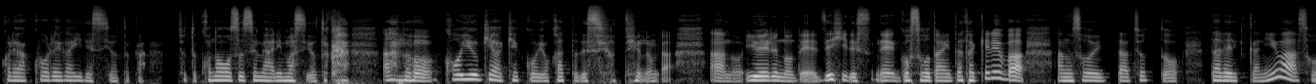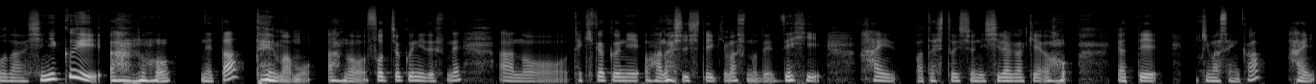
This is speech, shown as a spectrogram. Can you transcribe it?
これはこれがいいですよ」とか「ちょっとこのおすすめありますよ」とか あの「こういうケア結構良かったですよ」っていうのがあの言えるので是非ですねご相談いただければあのそういったちょっと誰かには相談しにくいあのネタテーマもあの率直にですねあの的確にお話ししていきますので是非はい私と一緒に白髪ケアをやっていきませんか？はい。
